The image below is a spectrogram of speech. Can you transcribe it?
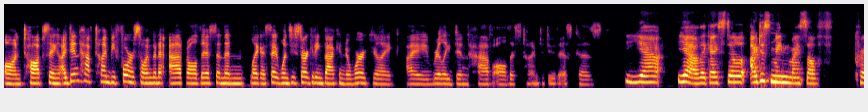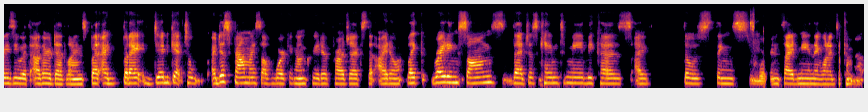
on top saying i didn't have time before so i'm going to add all this and then like i said once you start getting back into work you're like i really didn't have all this time to do this because yeah yeah like i still i just made myself crazy with other deadlines but i but i did get to i just found myself working on creative projects that i don't like writing songs that just came to me because i those things were inside me and they wanted to come out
